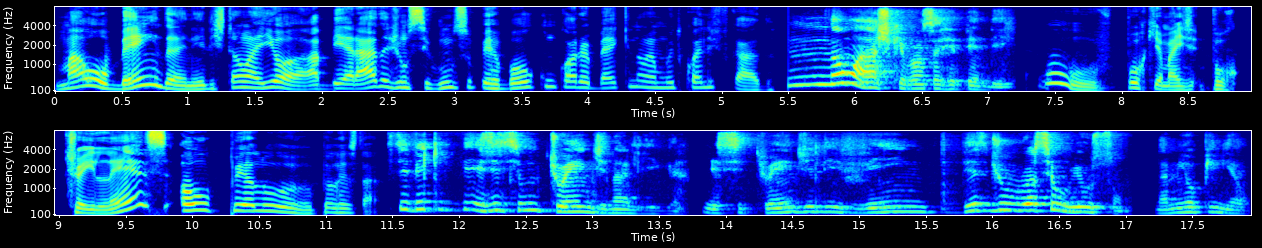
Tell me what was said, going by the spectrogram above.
mal ou bem, Dani, eles estão aí, ó, à beirada de um segundo Super Bowl com um quarterback que não é muito qualificado. Não acho que vão se arrepender. Uh, por quê? Mas por Trey Lance ou pelo, pelo resultado? Você vê que existe um trend na liga. Esse trend ele vem desde o Russell Wilson na minha opinião,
